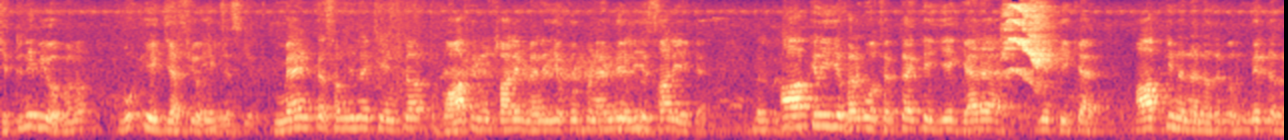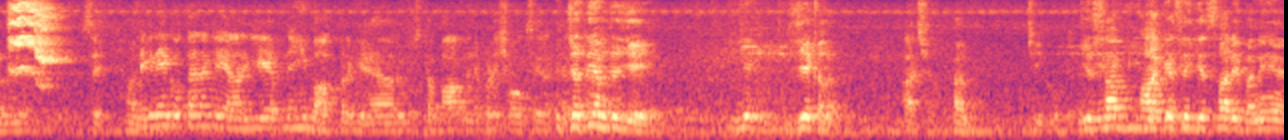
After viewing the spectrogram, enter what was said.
جتنی بھی ہوگا نا وہ ایک جیسی ہوتی ایک ہے۔ جیسی ہوتی میں ان کا سمجھنا کہ ان کا باپ ہی ہوں سارے میں نے یہ خود بنائے میرے لیے سارے ایک ہے بالکل۔ آپ کے لیے یہ فرق ہو سکتا ہے کہ یہ گہرا ہے یہ پھیکا ہے۔ آپ کی نظر نظر میں میری نظر میں۔ سے ہاں جی۔ لیکن ایک ہوتا ہے نا کہ یار یہ اپنے ہی باپ پر گیا اور اس کا باپ میں نے بڑے شوق سے رکھا ہے۔ جدی ہم یہ یہ کلر۔ ہے اچھا۔ ہاں جی۔ ٹھیک ہو گیا۔ یہ سب آگے سے یہ سارے بنے ہیں۔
